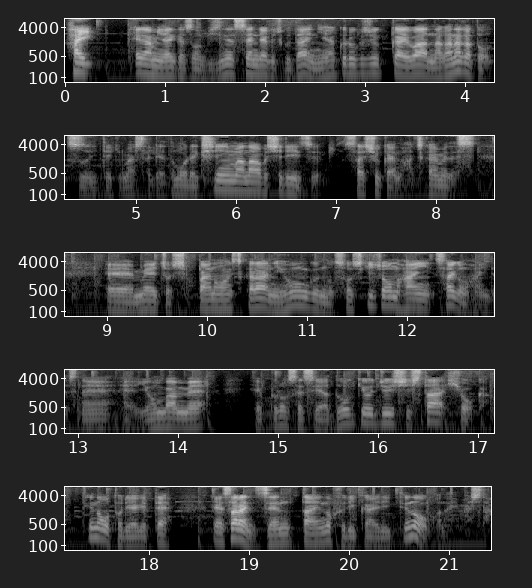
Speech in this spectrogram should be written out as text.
はい。江上成勝のビジネス戦略塾第260回は長々と続いてきましたけれども歴史に学ぶシリーズ最終回の8回目です、えー、名著失敗の本質から日本軍の組織上の範囲最後の範囲ですね、えー、4番目。プロセスや動機を重視した評価というのを取り上げてさらに全体の振り返りというのを行いました。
